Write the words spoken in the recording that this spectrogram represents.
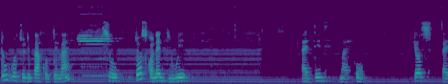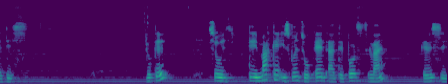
Don't go to the back of the line. So just connect the way I did my home just like this. Okay? So the marking is going to end at the bust line. Can you see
